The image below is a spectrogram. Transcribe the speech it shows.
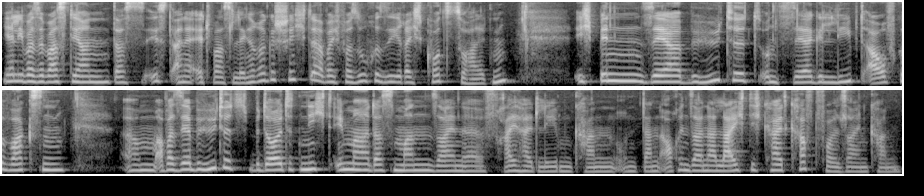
Ja, lieber Sebastian, das ist eine etwas längere Geschichte, aber ich versuche sie recht kurz zu halten. Ich bin sehr behütet und sehr geliebt aufgewachsen. Ähm, aber sehr behütet bedeutet nicht immer, dass man seine Freiheit leben kann und dann auch in seiner Leichtigkeit kraftvoll sein kann.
